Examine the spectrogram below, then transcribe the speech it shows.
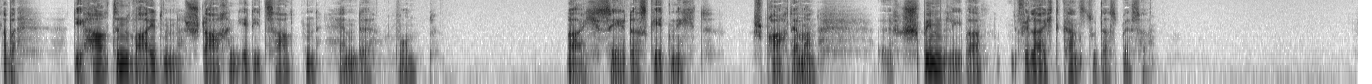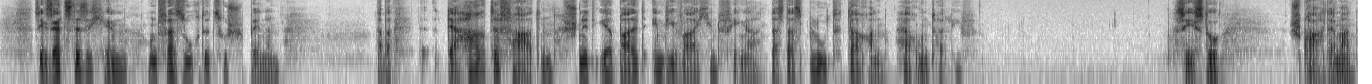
aber die harten Weiden stachen ihr die zarten Hände wund. Ah, ich sehe, das geht nicht, sprach der Mann. Spinn lieber, vielleicht kannst du das besser. Sie setzte sich hin und versuchte zu spinnen, aber der harte Faden schnitt ihr bald in die weichen Finger, dass das Blut daran herunterlief. Siehst du, sprach der Mann,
